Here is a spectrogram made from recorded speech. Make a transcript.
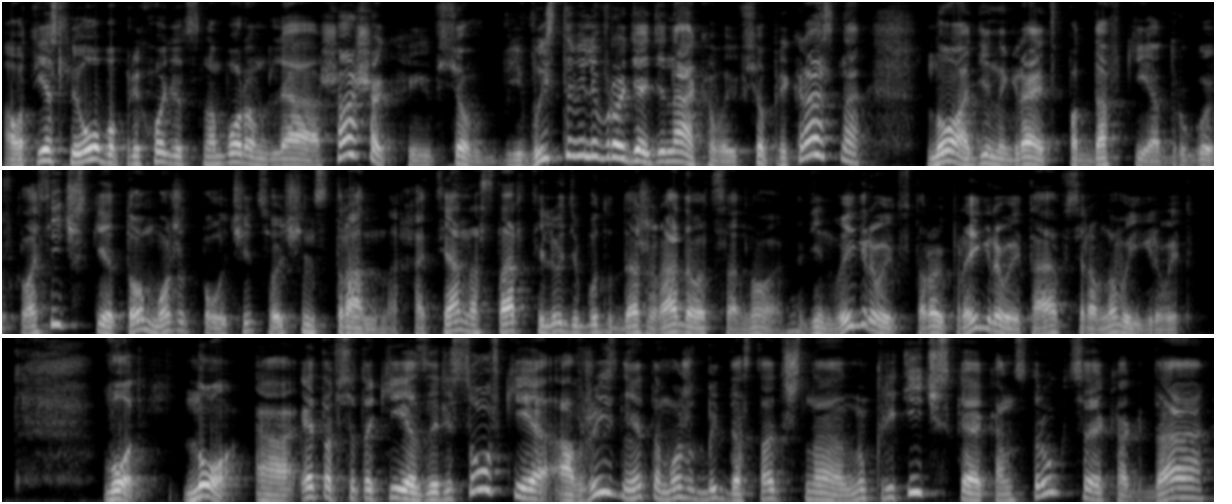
А вот если оба приходят с набором для шашек, и все, и выставили вроде одинаково, и все прекрасно, но один играет в поддавки, а другой в классические, то может получиться очень странно. Хотя на старте люди будут даже радоваться, но один выигрывает, второй проигрывает, а все равно выигрывает. Вот, но а, это все такие зарисовки, а в жизни это может быть достаточно ну, критическая конструкция, когда,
